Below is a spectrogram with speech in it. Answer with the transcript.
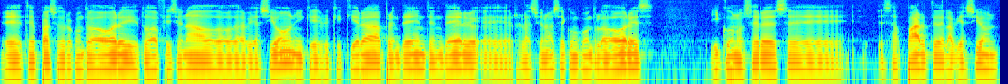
Este espacio de los controladores y todo aficionado de la aviación y que el que quiera aprender, entender, eh, relacionarse con controladores y conocer ese, esa parte de la aviación.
